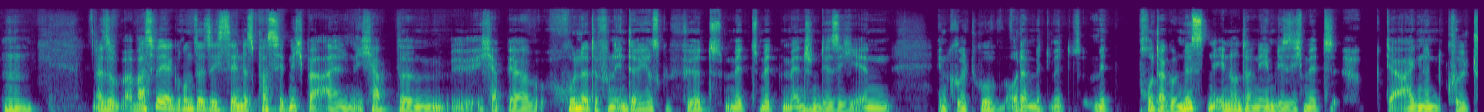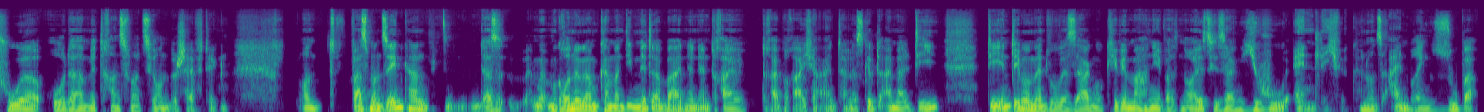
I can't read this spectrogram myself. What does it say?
Hm. Also was wir ja grundsätzlich sehen, das passiert nicht bei allen. Ich habe ähm, ich habe ja hunderte von Interviews geführt mit mit Menschen, die sich in in Kultur oder mit mit mit Protagonisten in Unternehmen, die sich mit der eigenen Kultur oder mit Transformation beschäftigen. Und was man sehen kann, dass im Grunde genommen kann man die Mitarbeitenden in drei, drei Bereiche einteilen. Es gibt einmal die, die in dem Moment, wo wir sagen, okay, wir machen hier was Neues, die sagen, juhu, endlich, wir können uns einbringen, super.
